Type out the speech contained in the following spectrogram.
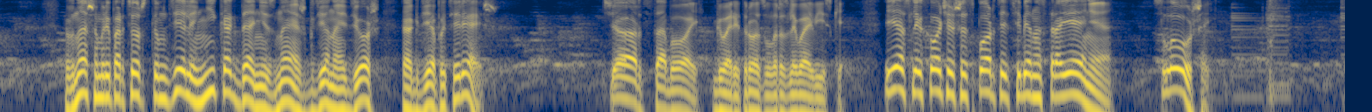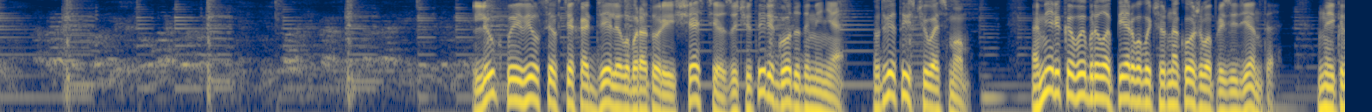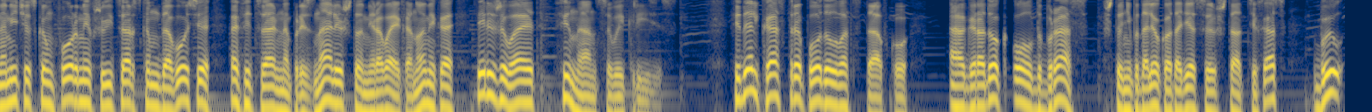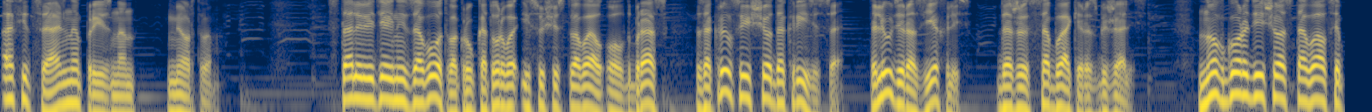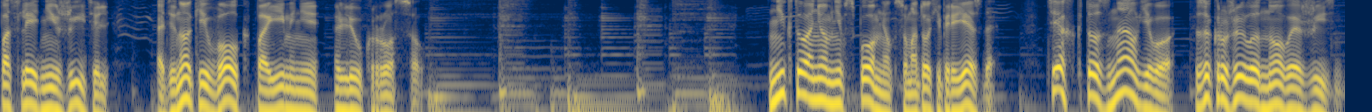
В нашем репортерском деле никогда не знаешь, где найдешь, а где потеряешь. «Чёрт с тобой», — говорит Розвол, разливая виски. «Если хочешь испортить себе настроение, слушай». Люк появился в техотделе лаборатории счастья за 4 года до меня, в 2008 Америка выбрала первого чернокожего президента. На экономическом форуме в швейцарском Давосе официально признали, что мировая экономика переживает финансовый кризис. Фидель Кастро подал в отставку, а городок Олд-Брас, что неподалеку от Одессы, штат Техас, был официально признан мертвым. Сталелитейный завод, вокруг которого и существовал Олд-Брас, закрылся еще до кризиса. Люди разъехались, даже собаки разбежались. Но в городе еще оставался последний житель, одинокий волк по имени Люк Россел. Никто о нем не вспомнил в суматохе переезда. Тех, кто знал его, закружила новая жизнь.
